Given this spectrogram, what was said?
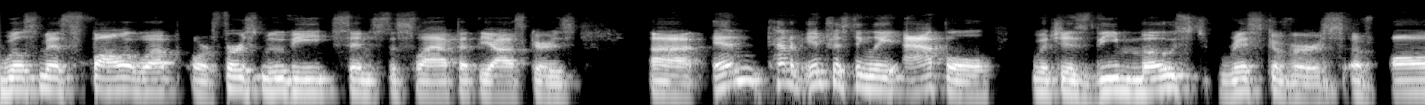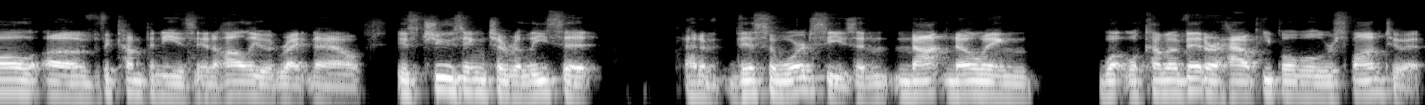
Will Smith's follow up or first movie since the slap at the Oscars. Uh, and kind of interestingly, Apple, which is the most risk averse of all of the companies in Hollywood right now, is choosing to release it kind of this award season, not knowing what will come of it or how people will respond to it.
